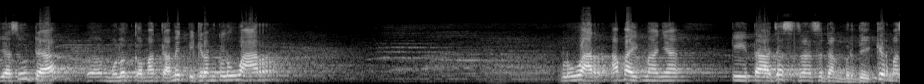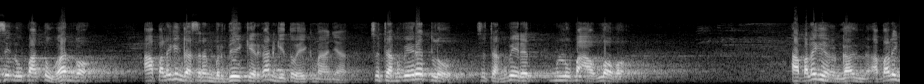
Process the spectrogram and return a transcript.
ya sudah e, mulut komat kami pikiran keluar. Keluar. Apa hikmahnya? Kita aja sedang, sedang berzikir masih lupa Tuhan kok. Apalagi nggak sedang berzikir kan gitu hikmahnya. Sedang wirid loh, sedang wirid melupa Allah kok. Apalagi nggak apalagi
